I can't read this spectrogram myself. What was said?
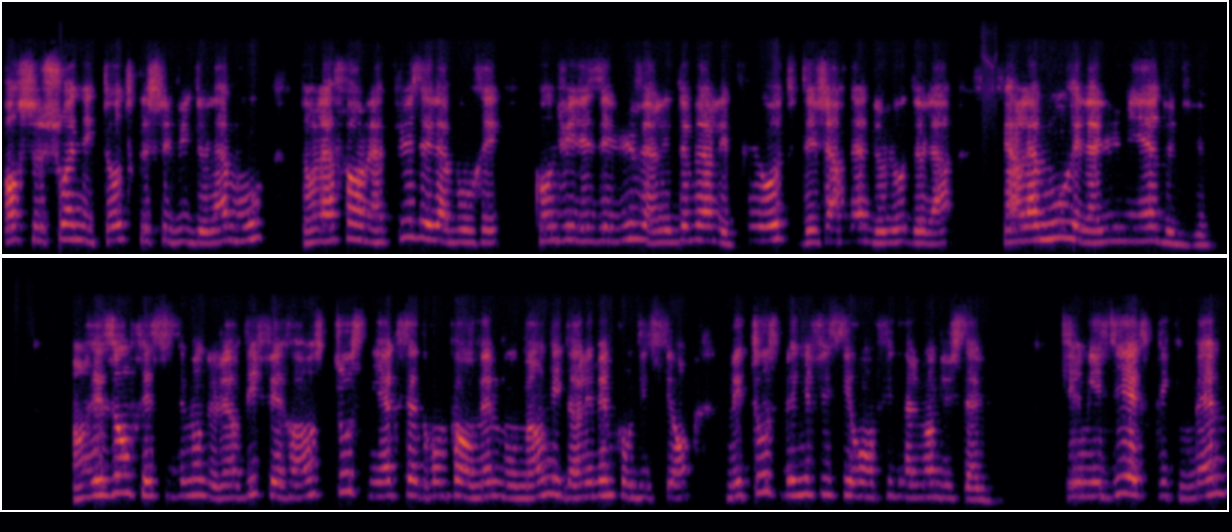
Or, ce choix n'est autre que celui de l'amour, dont la forme la plus élaborée conduit les élus vers les demeures les plus hautes des jardins de l'au-delà, car l'amour est la lumière de Dieu. En raison précisément de leurs différences, tous n'y accéderont pas au même moment ni dans les mêmes conditions, mais tous bénéficieront finalement du salut. Tirmizi explique même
